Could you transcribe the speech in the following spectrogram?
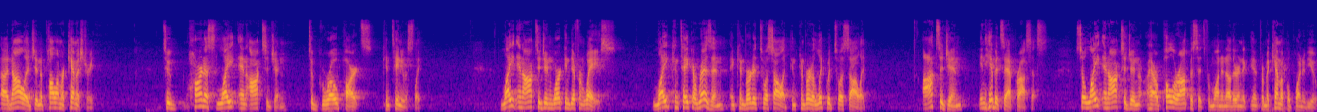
uh, knowledge in the polymer chemistry to harness light and oxygen to grow parts continuously. Light and oxygen work in different ways. Light can take a resin and convert it to a solid, can convert a liquid to a solid. Oxygen inhibits that process. So light and oxygen are polar opposites from one another in a, in, from a chemical point of view.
